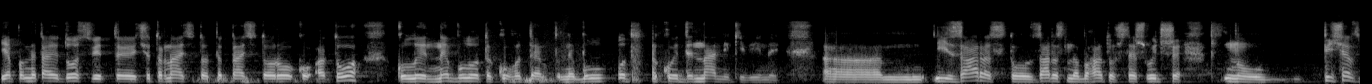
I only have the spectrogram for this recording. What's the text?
я пам'ятаю досвід 14-15 року. АТО, коли не було такого темпу, не було такої динаміки війни. Ем, і зараз то зараз набагато все швидше. Ну під час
